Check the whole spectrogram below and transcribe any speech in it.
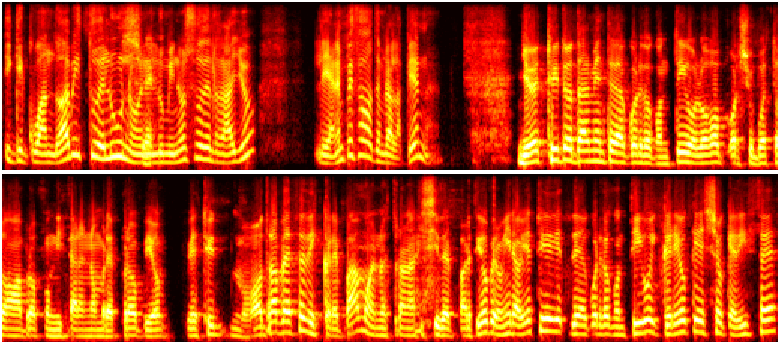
y que cuando ha visto el uno en el luminoso del rayo, le han empezado a temblar las piernas. Yo estoy totalmente de acuerdo contigo. Luego, por supuesto, vamos a profundizar en nombres propios. Estoy, otras veces discrepamos en nuestro análisis del partido, pero mira, hoy estoy de acuerdo contigo y creo que eso que dices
